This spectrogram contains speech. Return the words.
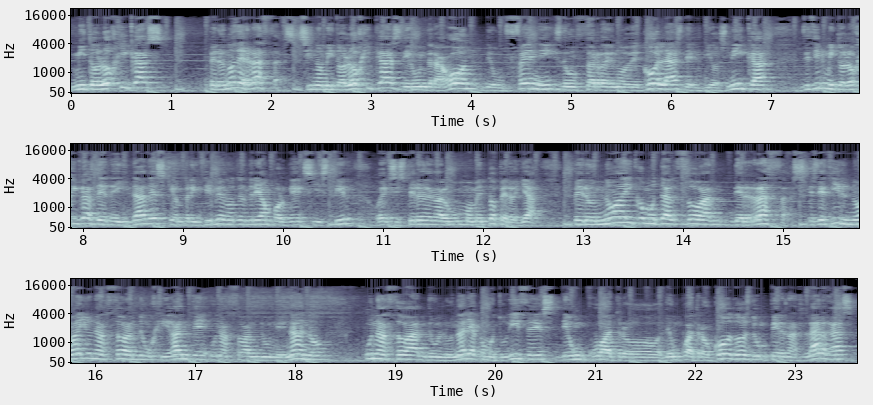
mitológicas, pero no de razas, sino mitológicas de un dragón, de un fénix, de un zorro de nueve colas, del dios Nika, es decir, mitológicas de deidades que en principio no tendrían por qué existir o existieron en algún momento, pero ya. Pero no hay como tal Zoan de razas, es decir, no hay una Zoan de un gigante, una Zoan de un enano, una Zoan de un lunaria, como tú dices, de un cuatro, de un cuatro codos, de un piernas largas.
